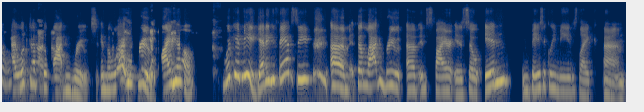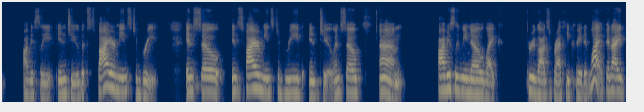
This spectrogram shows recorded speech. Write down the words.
Oh. I looked up the Latin root. In the Latin root, I know. Look at me getting fancy. Um, the Latin root of inspire is so in basically means like um, obviously into, but spire means to breathe. And so inspire means to breathe into. And so um, obviously we know like through God's breath, he created life. And I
